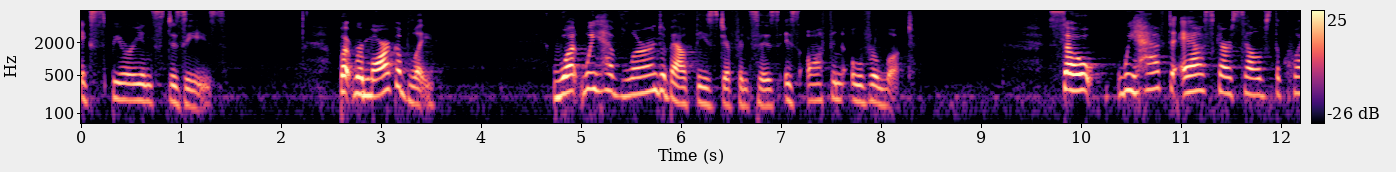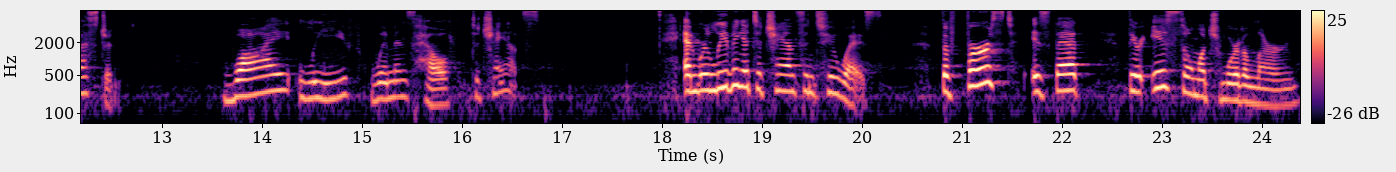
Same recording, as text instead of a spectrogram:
experience disease. But remarkably, what we have learned about these differences is often overlooked. So we have to ask ourselves the question why leave women's health to chance? And we're leaving it to chance in two ways. The first is that there is so much more to learn,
